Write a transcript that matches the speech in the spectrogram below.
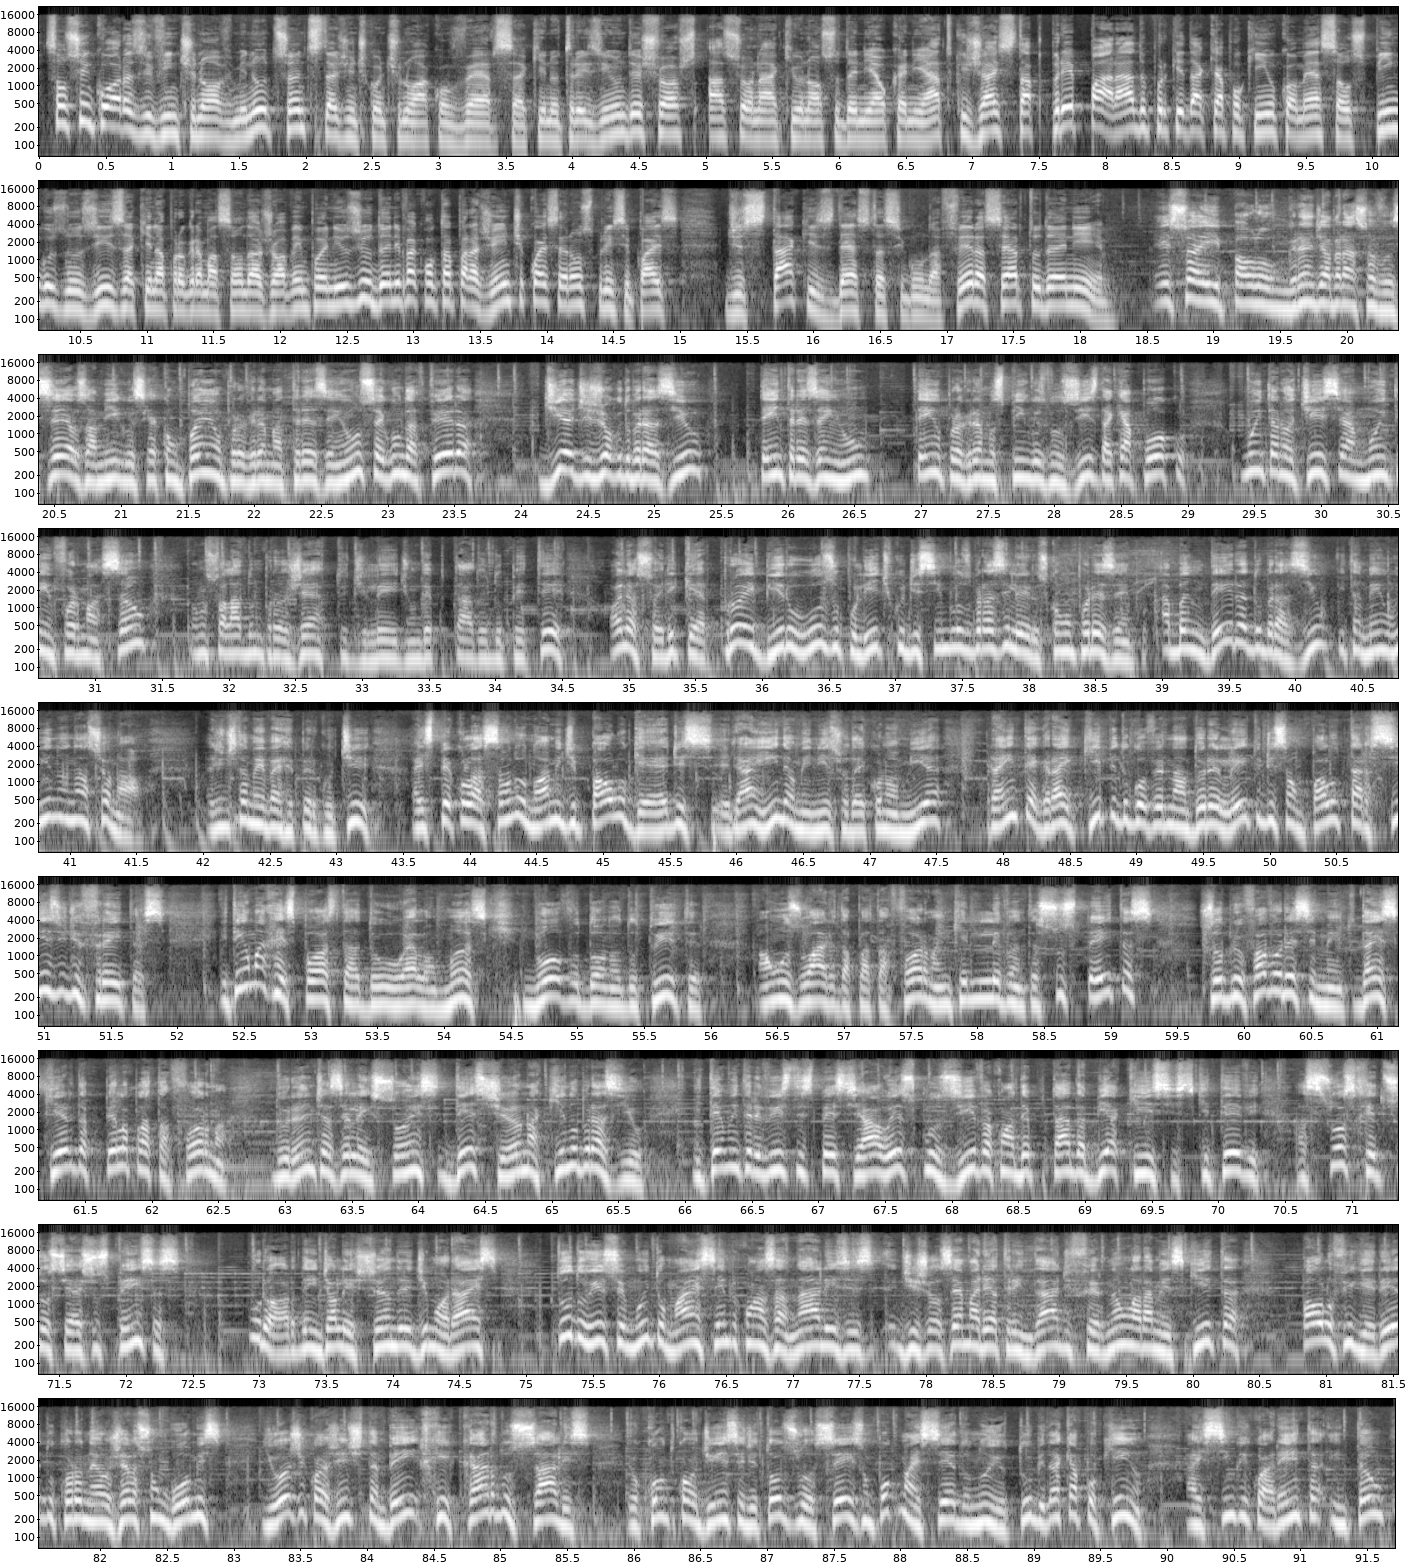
São 5 horas e 29 minutos. Antes da gente continuar a conversa aqui no 3 em 1, deixa eu acionar aqui o nosso Daniel Caniato, que já está preparado, porque daqui a pouquinho começa os pingos nos is aqui na programação da Jovem Pan News. E o Dani vai contar para a gente quais serão os principais destaques desta segunda-feira, certo, Dani? Isso aí, Paulo. Um grande abraço a você, aos amigos que acompanham o programa 3 em 1. Segunda-feira, dia de Jogo do Brasil, tem 3 em 1, tem o programa Os Pingos nos Is. Daqui a pouco Muita notícia, muita informação. Vamos falar de um projeto de lei de um deputado do PT. Olha só, ele quer proibir o uso político de símbolos brasileiros, como por exemplo a bandeira do Brasil e também o hino nacional. A gente também vai repercutir a especulação do nome de Paulo Guedes, ele ainda é o ministro da Economia, para integrar a equipe do governador eleito de São Paulo, Tarcísio de Freitas. E tem uma resposta do Elon Musk, novo dono do Twitter, a um usuário da plataforma em que ele levanta suspeitas sobre o favorecimento da esquerda pela plataforma durante as eleições deste ano aqui no Brasil. E tem uma entrevista especial exclusiva com a deputada Bia Kisses, que teve as suas redes sociais suspensas por ordem de Alexandre de Moraes. Tudo isso e muito mais, sempre com as análises de José Maria Trindade, Fernão Lara Mesquita, Paulo Figueiredo, Coronel Gerson Gomes e hoje com a gente também Ricardo Sales. Eu conto com a audiência de todos vocês um pouco mais cedo no YouTube, daqui a pouquinho, às 5h40. Então,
